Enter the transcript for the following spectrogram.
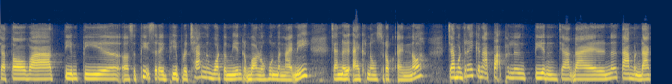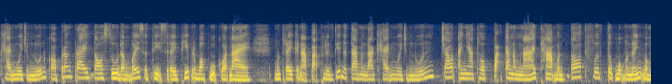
ចាតវ៉ាទាមទារសិទ្ធិសេរីភាពប្រឆាំងនឹងវត្តមានរបស់លោកហ៊ុនម៉ាណែតនេះចានៅឯក្នុងស្រុកឯណោះ ចាមន្ត្រីគណៈបកភ្លើងទៀនចាដែលនៅតាមបណ្ដាខេត្តមួយចំនួនក៏ប្រឹងប្រែងតស៊ូដើម្បីសិទ្ធិសេរីភាពរបស់ពួកគាត់ដែរមន្ត្រីគណៈបកភ្លើងទៀននៅតាមបណ្ដាខេត្តមួយចំនួនចោទអាជ្ញាធរបកកណ្ដាលអំណាចថាបន្តធ្វើទុកបុកម្នេញបំ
